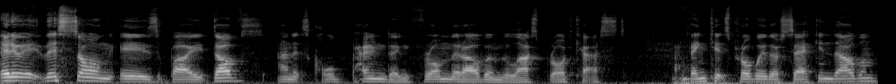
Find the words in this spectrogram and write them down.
Anyway, this song is by Doves and it's called Pounding from their album The Last Broadcast. I think it's probably their second album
